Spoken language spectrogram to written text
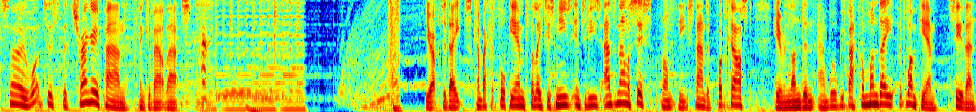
So, what does the Tragopan think about that? You're up to date. Come back at 4 pm for the latest news, interviews, and analysis from the Standard Podcast here in London, and we'll be back on Monday at 1 pm. See you then.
